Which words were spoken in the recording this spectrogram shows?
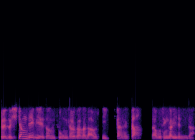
그래도 시장 대비해서는 좋은 결과가 나올 수 있지 않을까라고 생각이 됩니다.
